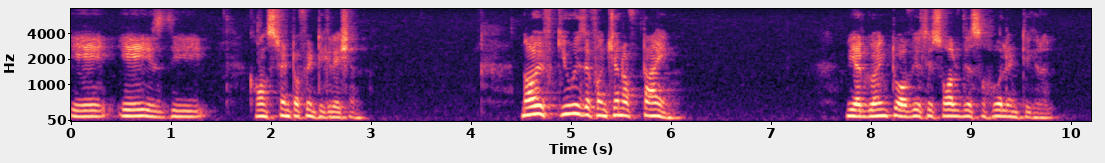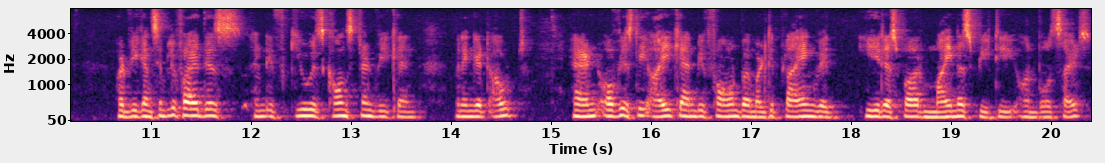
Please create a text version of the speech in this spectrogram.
a, a is the constant of integration. Now if q is a function of time, we are going to obviously solve this whole integral. But we can simplify this and if q is constant, we can bring it out. And obviously i can be found by multiplying with e raised power minus pt on both sides.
